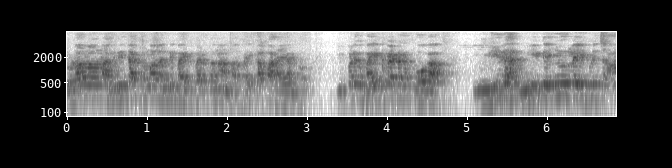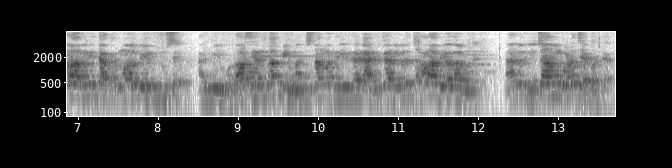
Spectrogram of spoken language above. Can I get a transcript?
రుణాల్లో ఉన్న అవినీతి అక్రమాలన్నీ బయట పెడతాను అన్నారు. వైకాపా హయాంలో ఇప్పటికి బయట పెట్టకపోగా మీరు మీ టెన్యూర్లో ఇప్పుడు చాలా అవినీతి అక్రమాలు వెలుగు చూసాయి అది మీ ఉదాసీనత మీ మంచితనం తెలియదు కానీ అధికారుల మీద చాలా అభియోగాలు ఉన్నాయి. దాని మీద విచారణ కూడా చేపట్టారు.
